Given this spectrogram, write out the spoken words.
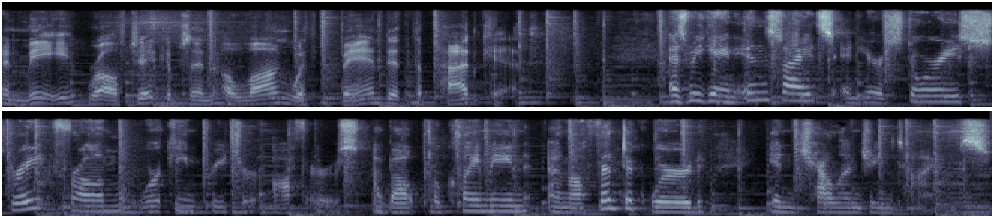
And me, Rolf Jacobson, along with Bandit the Podcat As we gain insights and hear stories straight from working preacher authors about proclaiming an authentic word in challenging times.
